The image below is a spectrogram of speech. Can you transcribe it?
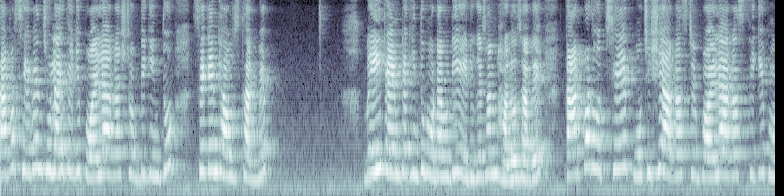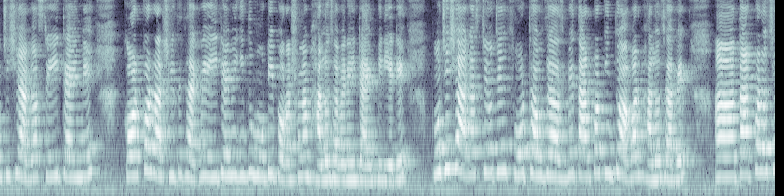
তারপর সেভেন জুলাই থেকে পয়লা আগস্ট অবধি কিন্তু সেকেন্ড হাউস থাকবে। এই টাইমটা কিন্তু মোটামুটি এডুকেশন ভালো যাবে। তারপর হচ্ছে পঁচিশে আগস্ট, পয়লা আগস্ট থেকে পঁচিশে আগস্ট এই টাইমে কর্কট রাশিতে থাকবে। এই টাইমে কিন্তু মোটেই পড়াশোনা ভালো যাবে না এই টাইম পিরিয়ডে পঁচিশে আগস্টে হচ্ছে ফোর্থ হাউসে আসবে, তারপর কিন্তু আবার ভালো যাবে। তারপর হচ্ছে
